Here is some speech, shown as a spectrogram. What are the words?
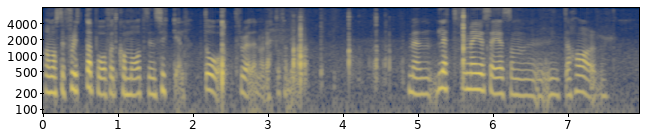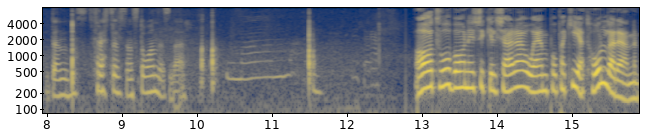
man måste flytta på för att komma åt sin cykel, då tror jag det är nog lätt att ta bilen. Men lätt för mig att säga som inte har den frestelsen stående sådär. Ja, två barn i cykelkärra och en på pakethållaren.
